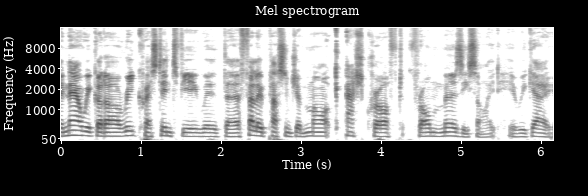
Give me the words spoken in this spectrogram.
So now we've got our request interview with uh, fellow passenger Mark Ashcroft from Merseyside. Here we go.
